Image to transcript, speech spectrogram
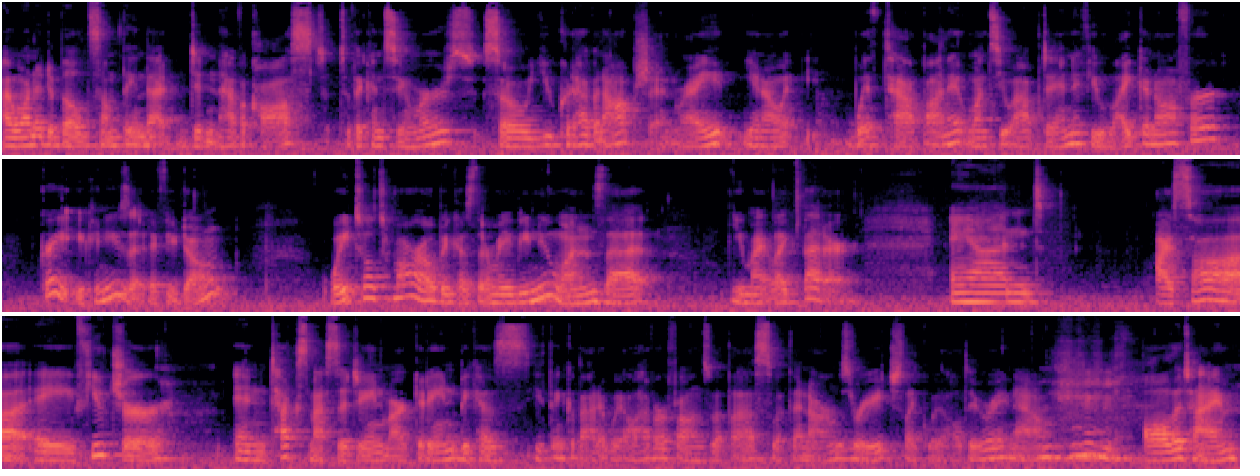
I wanted to build something that didn't have a cost to the consumers, so you could have an option, right? You know, with Tap on it, once you opt in, if you like an offer, great, you can use it. If you don't, wait till tomorrow because there may be new ones that you might like better. And I saw a future in text messaging marketing because you think about it, we all have our phones with us within arm's reach, like we all do right now, all the time.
